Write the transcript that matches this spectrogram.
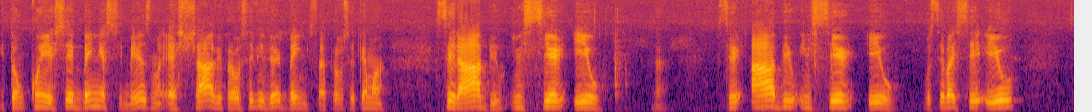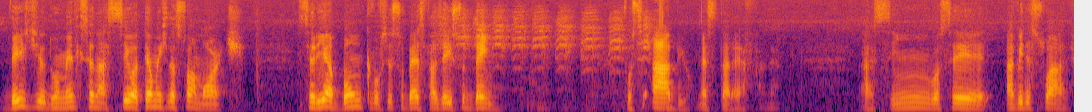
Então, conhecer bem a si mesmo é chave para você viver bem, sabe? Para você ter uma ser hábil em ser eu, né? Ser hábil em ser eu. Você vai ser eu desde o momento que você nasceu até o momento da sua morte. Seria bom que você soubesse fazer isso bem, fosse hábil nessa tarefa. Né? Assim você, a vida é suave,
